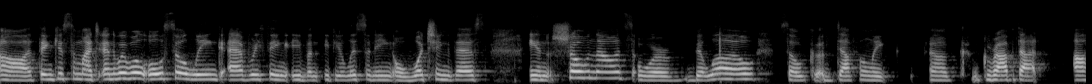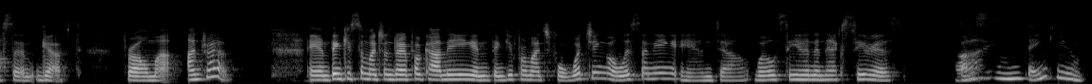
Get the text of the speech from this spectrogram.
Oh, thank you so much. And we will also link everything, even if you're listening or watching this in show notes or below. So definitely uh, grab that awesome gift from uh, Andrea. And thank you so much, Andrea, for coming. And thank you so much for watching or listening. And uh, we'll see you in the next series. Awesome. Bye. Thank you.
